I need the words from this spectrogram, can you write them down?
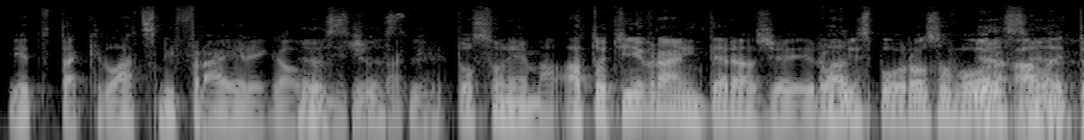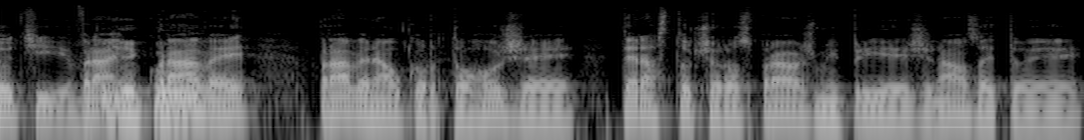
je to taký lacný frajerek alebo jasne, niečo jasne. také. To som nemal. A to ti nevravím teraz, že robím a, spolu rozhovor, jasne. ale to ti vravím práve, práve na úkor toho, že teraz to, čo rozprávaš, mi príde, že naozaj to je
